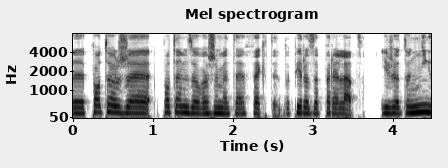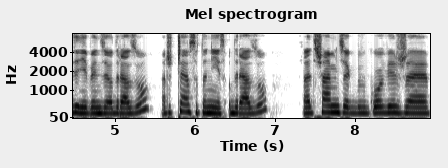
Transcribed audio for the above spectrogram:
Y, po to, że potem zauważymy te efekty dopiero za parę lat. I że to nigdy nie będzie od razu. Znaczy, często to nie jest od razu, ale trzeba mieć jakby w głowie, że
